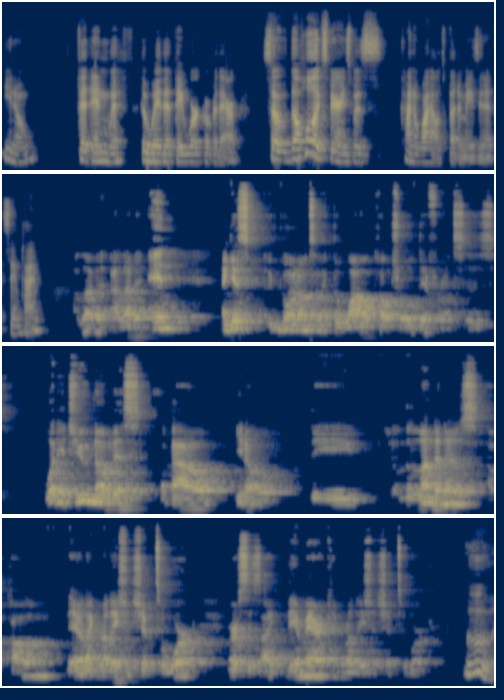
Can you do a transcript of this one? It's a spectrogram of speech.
you know fit in with the way that they work over there. So the whole experience was kind of wild but amazing at the same time. I love it i love it and I guess going on to like the wild cultural differences, what did you notice about you know the you know, the Londoners? I'll call them their like relationship to work versus like the American relationship to work. Ooh,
